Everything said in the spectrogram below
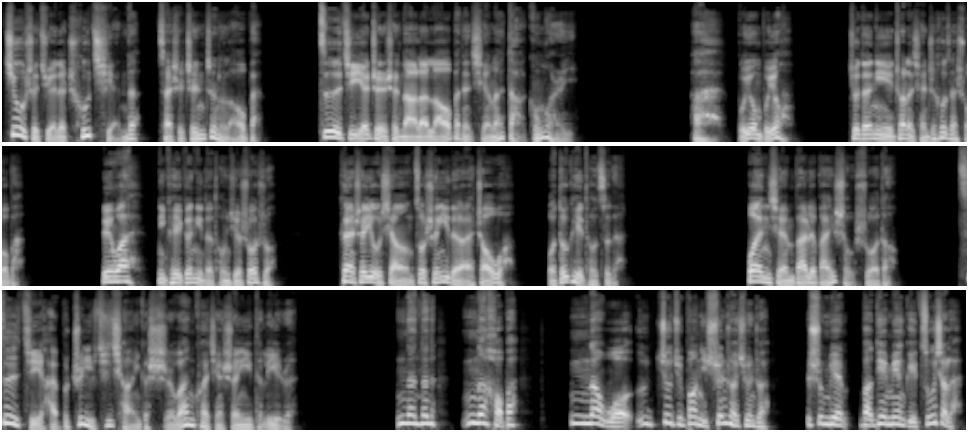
就是觉得出钱的才是真正的老板，自己也只是拿了老板的钱来打工而已。哎，不用不用，就等你赚了钱之后再说吧。另外，你可以跟你的同学说说，看谁有想做生意的来找我。我都可以投资的。万钱摆了摆手，说道：“自己还不至于去抢一个十万块钱生意的利润。”那那那那好吧，那我就去帮你宣传宣传，顺便把店面给租下来。”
